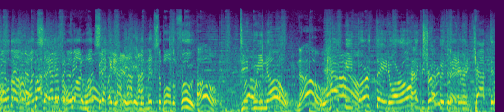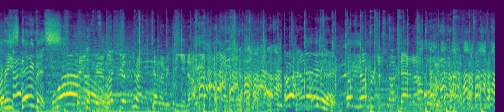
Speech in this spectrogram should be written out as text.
hold on one second. Hold on one second. In, in the midst of all the food, Oh, did we know? no. Happy birthday to our own Happy intrepid birthday. leader and captain Rece Davis. Thank you very much. You, you don't have to tell everything you know. Happy birthday. Those numbers are starting to add up.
